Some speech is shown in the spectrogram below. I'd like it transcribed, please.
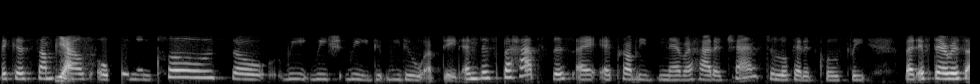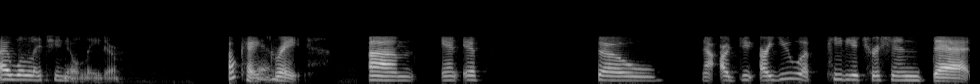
because some trials yes. open and close, so we we sh- we do, we do update. And this perhaps this I, I probably never had a chance to look at it closely, but if there is, I will let you know later. Okay, yeah. great. Um, and if so, now are do, are you a pediatrician that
